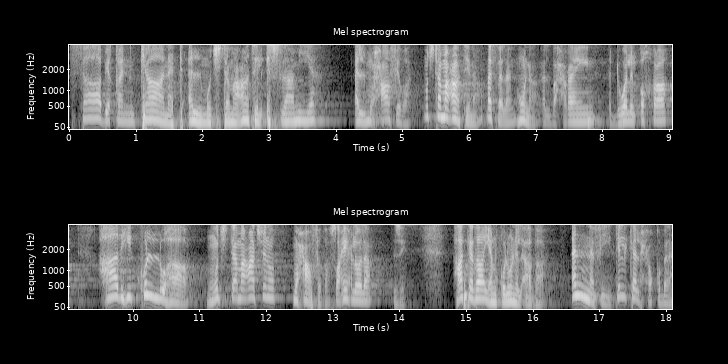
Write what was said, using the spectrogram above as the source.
سابقا كانت المجتمعات الإسلامية المحافظة مجتمعاتنا مثلا هنا البحرين الدول الأخرى هذه كلها مجتمعات شنو؟ محافظة صحيح لو لا؟ زين. هكذا ينقلون الآباء. أن في تلك الحقبة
